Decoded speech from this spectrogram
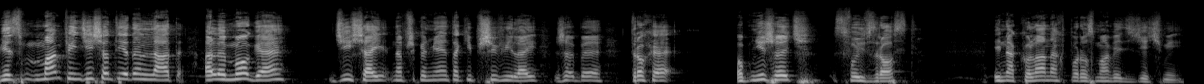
Więc mam 51 lat, ale mogę dzisiaj, na przykład miałem taki przywilej, żeby trochę obniżyć swój wzrost i na kolanach porozmawiać z dziećmi.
